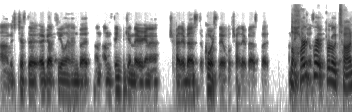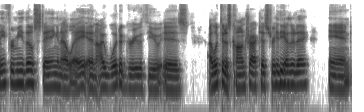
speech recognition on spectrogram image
um, it's just a, a, gut feeling. But I'm, I'm thinking they're gonna try their best. Of course, they will try their best. But I'm the hard part for Ohtani for me though, staying in LA, and I would agree with you, is I looked at his contract history the other day. And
